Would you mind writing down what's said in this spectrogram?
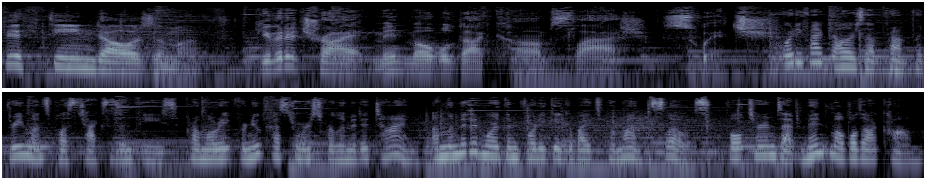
$15 a month. Give it a try at mintmobile.com slash switch. $45 upfront for three months plus taxes and fees. Promo rate for new customers for limited time. Unlimited more than 40 gigabytes per month. Slows. Full terms at mintmobile.com.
